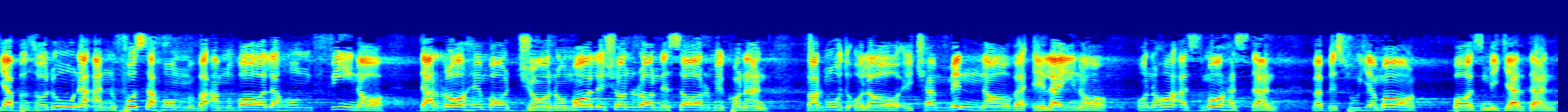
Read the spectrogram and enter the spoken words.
یبذلون انفسهم و اموالهم فینا. در راه ما جان و مالشان را نثار می‌کنند. فرمود اولئک منا و الینا اونها از ما هستند و به سوی ما باز میگردند.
